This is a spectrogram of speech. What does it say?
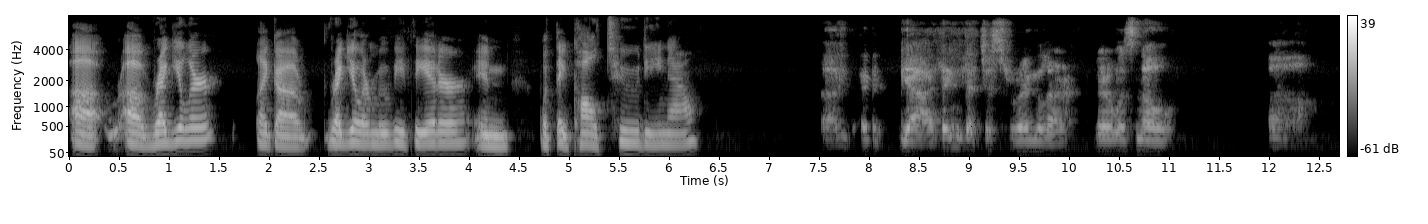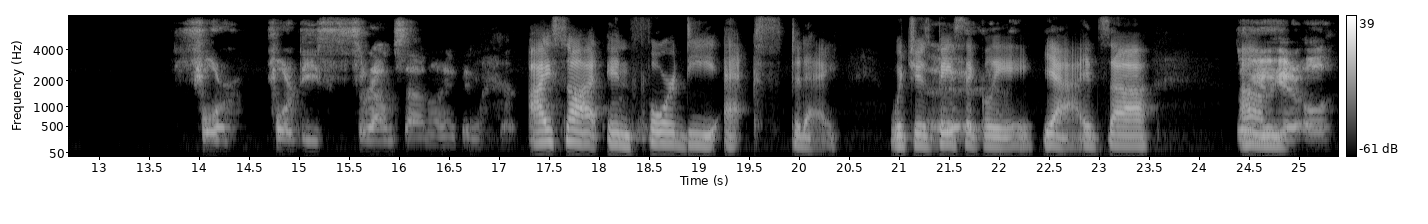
uh a regular like a regular movie theater in what they call 2D now? Uh, yeah, I think that just regular. There was no uh, four four D surround sound or anything like that. I saw it in 4DX today, which is Uh. basically yeah, it's uh So Um, you hear all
